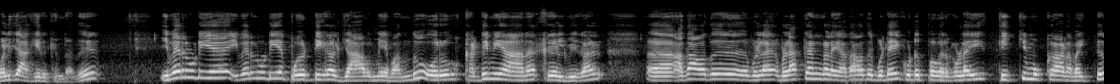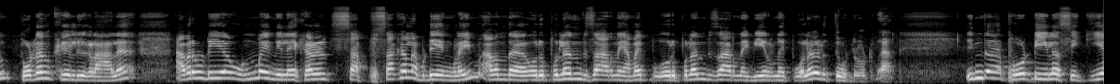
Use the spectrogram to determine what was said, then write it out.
வெளியாகி இருக்கின்றது. இவருடைய இவருடைய பேட்டிகள் யாவுமே வந்து ஒரு கடுமையான கேள்விகள். அதாவது விள விளக்கங்களை அதாவது விடை கொடுப்பவர்களை திக்கிமுக்காட வைத்து தொடர் கேள்விகளால் அவருடைய உண்மை நிலைகள் ச சகல விடயங்களையும் அந்த ஒரு புலன் விசாரணை அமைப்பு ஒரு புலன் விசாரணை வீரனைப் போல எடுத்து விட்டு விட்டார் இந்த போட்டியில் சிக்கிய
